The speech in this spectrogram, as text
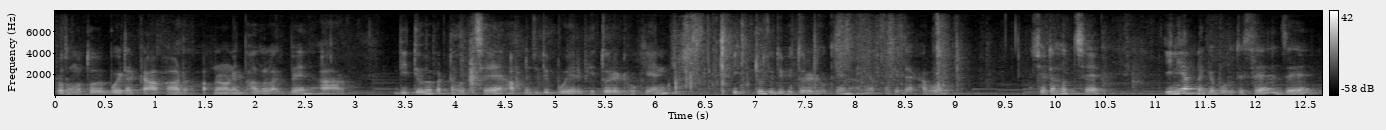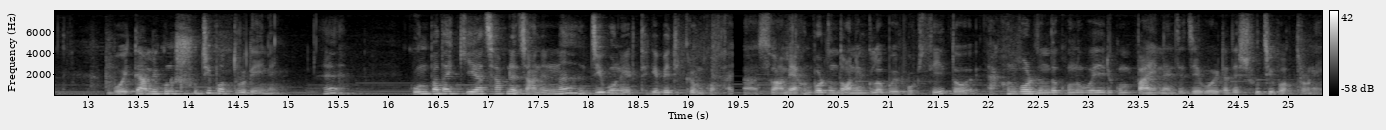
প্রথমত বইটার কাভার আপনার অনেক ভালো লাগবে। আর দ্বিতীয় ব্যাপারটা হচ্ছে, আপনি যদি বইয়ের ভিতরে ঢোকেন, একটু যদি ভিতরে ঢোকেন, আমি আপনাকে দেখাবো। সেটা হচ্ছে, ইনি আপনাকে বলতেছে যে, বইতে আমি কোনো সূচিপত্র দিই নাই। হ্যাঁ? কোন পাতায় কি আছে আপনি জানেন না? জীবন এর থেকে ব্যতিক্রম কথায়। সো আমি এখন পর্যন্ত অনেকগুলো বই পড়ছি, তো এখন পর্যন্ত কোনো বই এরকম পাই না যে যে বইটাতে সূচিপত্র নেই।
